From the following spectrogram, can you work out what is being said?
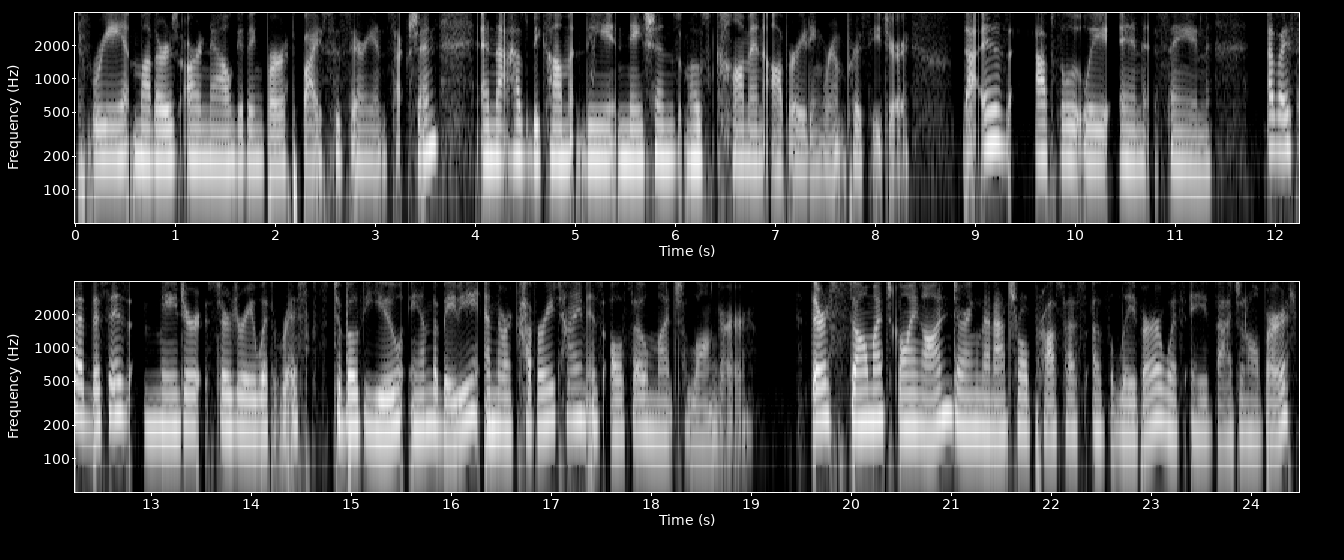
three mothers are now giving birth by cesarean section, and that has become the nation's most common operating room procedure. That is absolutely insane. As I said, this is major surgery with risks to both you and the baby, and the recovery time is also much longer. There's so much going on during the natural process of labor with a vaginal birth.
